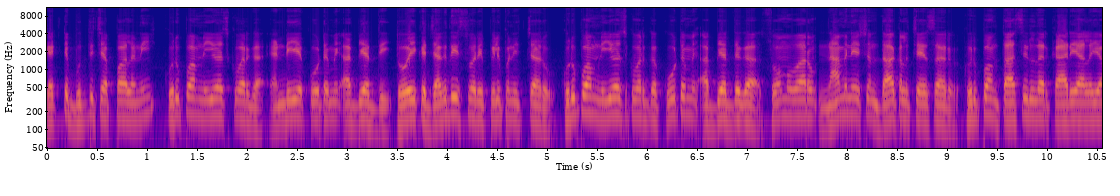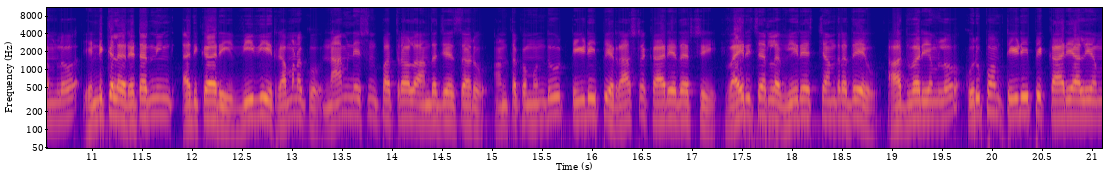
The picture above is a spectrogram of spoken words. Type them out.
గట్టి బుద్ధి చెప్పాలని కురుపాం నియోజకవర్గ ఎన్డీఏ కూటమి అభ్యర్థి తోయిక జగదీశ్వరి పిలుపునిచ్చారు. కురుపాం నియోజకవర్గ కూటమి అభ్యర్థిగా సోమవారం నామినేషన్ దాఖలు చేశారు. కురుపాం తహసీల్దార్ కార్యాలయంలో ఎన్నికల రిటర్నింగ్ అధికారి వివి రమణకు నామినేషన్ పత్రాలు అందజేశారు. అంతకుముందు టీడీపీ రాష్ట్ర కార్యదర్శి వైరిచర్ల వీరేష్ చంద్రదేవ్ ఆధ్వర్యంలో కురుపాం టీడీపీ కార్యాలయం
